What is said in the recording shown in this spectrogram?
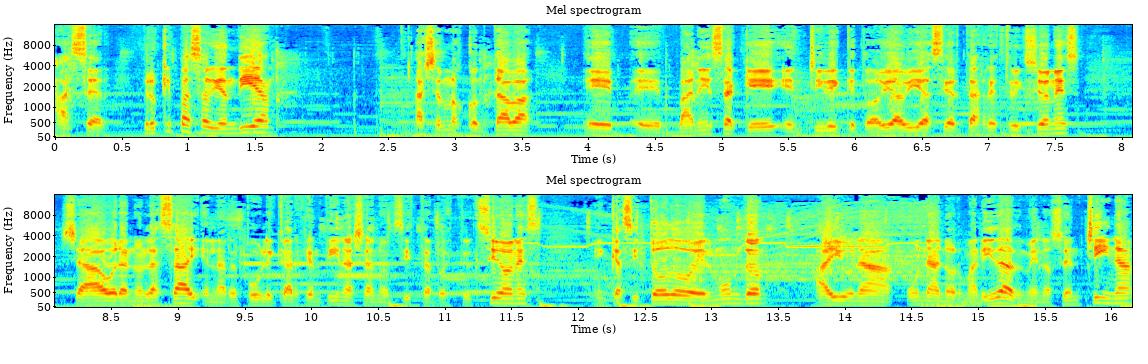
hacer. Pero ¿qué pasa hoy en día? Ayer nos contaba eh, eh, Vanessa que en Chile que todavía había ciertas restricciones, ya ahora no las hay, en la República Argentina ya no existen restricciones, en casi todo el mundo hay una, una normalidad, menos en China.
